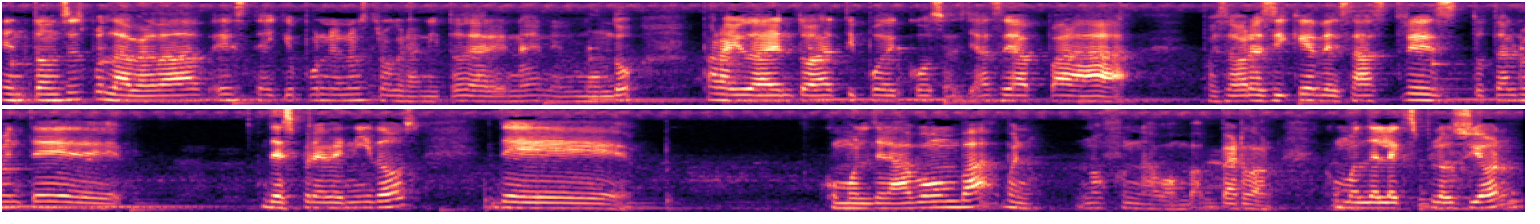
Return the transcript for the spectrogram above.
Entonces, pues la verdad, este, hay que poner nuestro granito de arena en el mundo para ayudar en todo tipo de cosas, ya sea para, pues ahora sí que desastres totalmente desprevenidos, de como el de la bomba, bueno, no fue una bomba, perdón, como el de la explosión,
